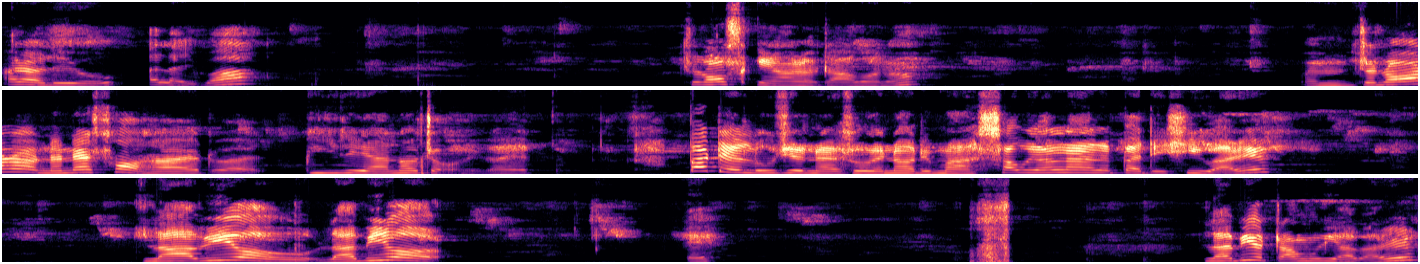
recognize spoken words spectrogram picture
အဲ့ဒါလေးကိုအပ်လိုက်ပါကျွန်တော်စကင်ရတာဒါပါနော်အမ်ကျွန်တော်ကတော့နည်းနည်းဆော့ထားတဲ့အတွက်ဘီလီယံတော့ကြော်နေတယ် ပတ်တယ်လို့ချင်တယ်ဆိုရင်တော့ဒီမှာစောက်ရမ်းလာတဲ့ပတ်တွေရှိပါတယ်လာပြီးတော့လာပြီးတော့ဟဲ့လာပြီးတော့တောင်းလို့ရပါတယ်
